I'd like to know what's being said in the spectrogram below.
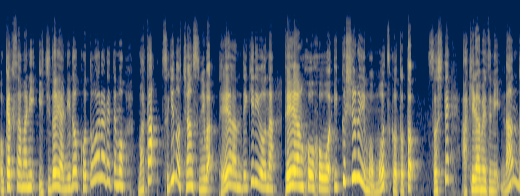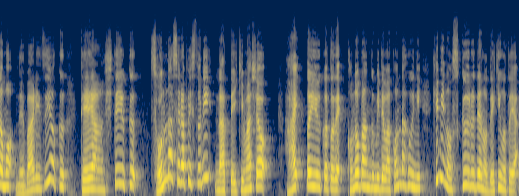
お客様に一度や二度断られてもまた次のチャンスには提案できるような提案方法をいく種類も持つこととそして諦めずに何度も粘り強く提案していくそんなセラピストになっていきましょう。はいということでこの番組ではこんな風に日々のスクールでの出来事や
